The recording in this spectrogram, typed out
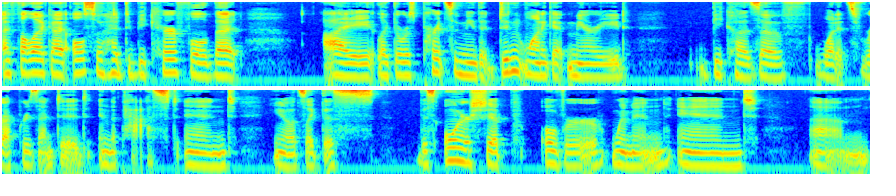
i felt like i also had to be careful that i like there was parts of me that didn't want to get married because of what it's represented in the past. And you know it's like this this ownership over women and um,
